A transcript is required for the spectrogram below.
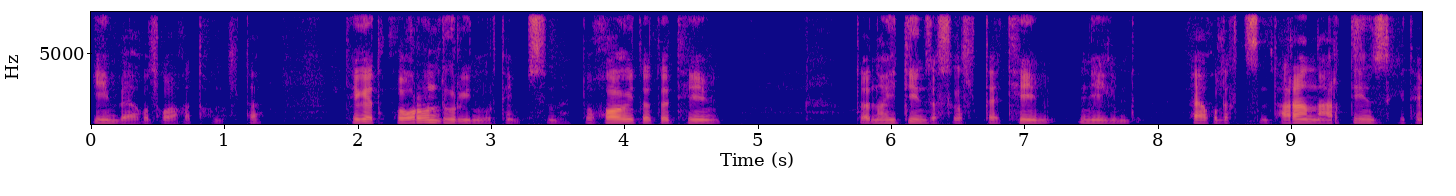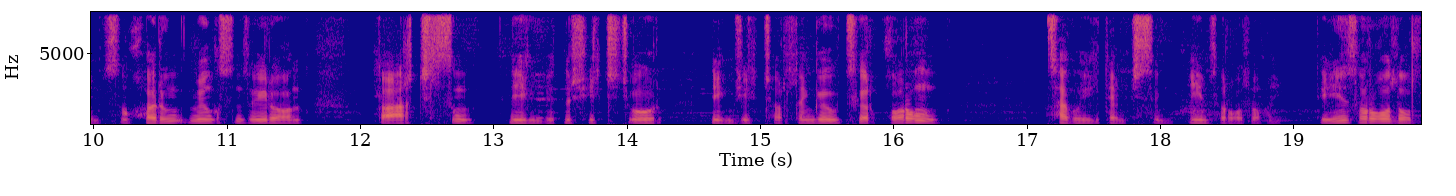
ийм байгууллага байгаа юм л та. Тэгээд гурван төрлийн үр дамжсан байна. Тухайн үед одоо тийм одоо ноёдын засаглалтай тийм нийгэмд байгуулагдсан. Дараа нь ардын засгийг тамжсан 20990 онд одоо ардчилсан нийгэм бид нар шилжиж өөр нийгэм шилжиж орлоо. Ингээ үзэхээр 3 цаг үеийг дамжсан ийм сургууль байгаа юм. Тэгээ энэ сургууль бол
